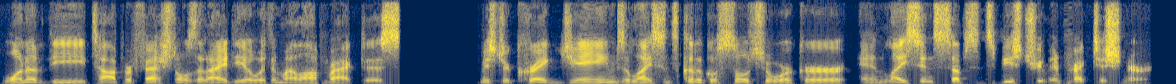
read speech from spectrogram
one of the top professionals that I deal with in my law practice, Mr. Craig James, a licensed clinical social worker and licensed substance abuse treatment practitioner.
